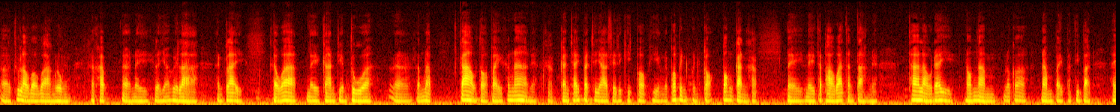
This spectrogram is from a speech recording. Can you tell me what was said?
เอ่อทุเลาเบาบางลงนะครับเอ่อในระยะเวลาอันใกล้ แต่ว่าในการเตรียมตัวเอ่อสำหรับก้าวต่อไปข้างหน้าเนี่ยครับการใช้ปรัชญาเศรษฐกิจพอเพียงเนี่ยเพราะเป็นเหมือนเกราะป้องกันครับในในสภาวะต่างๆเนี่ยถ้าเราได้น้อมนำแล้วก็นำไปปฏิบัติให้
